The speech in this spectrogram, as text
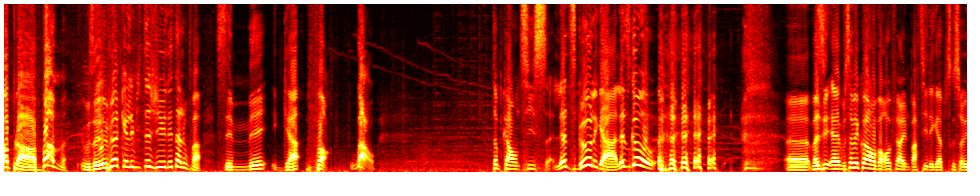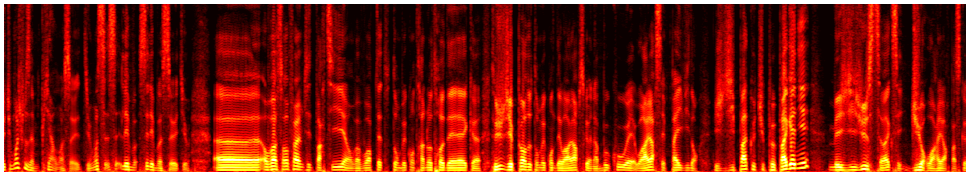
Hop là, bam Vous avez vu à quelle vitesse j'ai eu létal ou pas? C'est méga fort. Waouh Top 46, let's go les gars, let's go Euh, Vas-y, eh, vous savez quoi On va refaire une partie, les gars, parce que sur YouTube, moi je vous aime bien, moi sur YouTube. Moi, c'est les, les boss sur YouTube. Euh, on va se refaire une petite partie. On va voir peut-être tomber contre un autre deck. C'est juste, j'ai peur de tomber contre des warriors parce qu'il y en a beaucoup. Et warrior, c'est pas évident. Je dis pas que tu peux pas gagner, mais je dis juste, c'est vrai que c'est dur warrior parce que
